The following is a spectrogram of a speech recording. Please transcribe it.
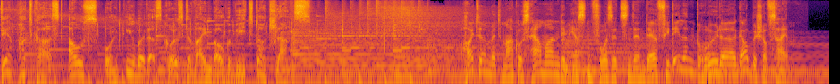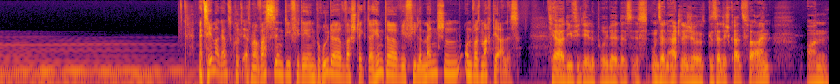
Der Podcast aus und über das größte Weinbaugebiet Deutschlands. Heute mit Markus Hermann, dem ersten Vorsitzenden der Fidelen Brüder Gaubischofsheim. Erzähl mal ganz kurz erstmal, was sind die Fidelen Brüder, was steckt dahinter, wie viele Menschen und was macht ihr alles? Tja, die Fidele Brüder, das ist unser örtlicher Geselligkeitsverein und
